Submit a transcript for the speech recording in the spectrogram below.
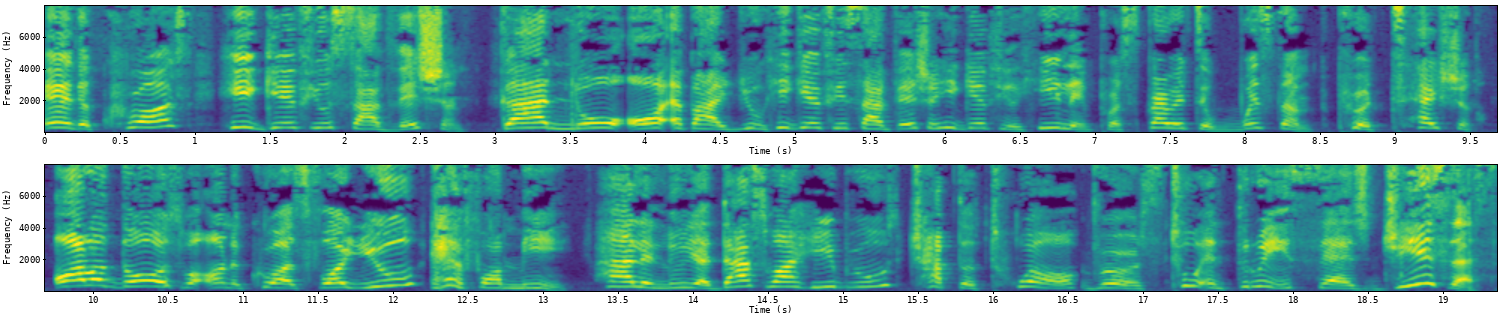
And the cross, he gave you salvation. God know all about you. He gave you salvation. He gave you healing, prosperity, wisdom, protection. All of those were on the cross for you and for me. Hallelujah. That's why Hebrews chapter 12 verse 2 and 3 says Jesus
